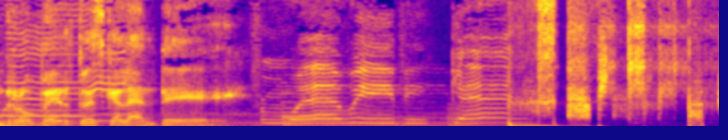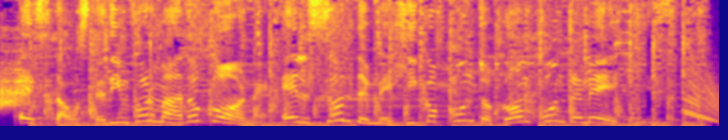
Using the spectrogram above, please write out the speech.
Roberto Escalante. Está usted informado con elsoldemexico.com.mx.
